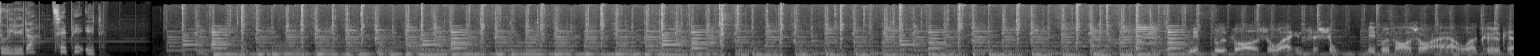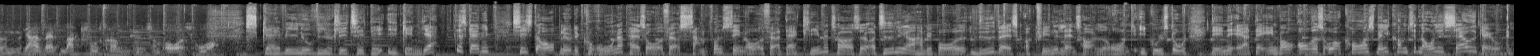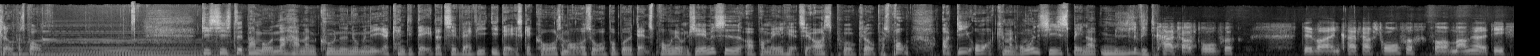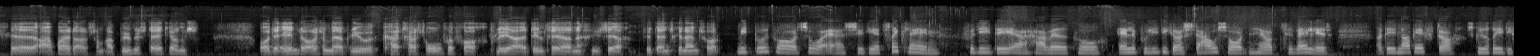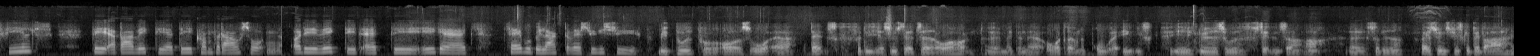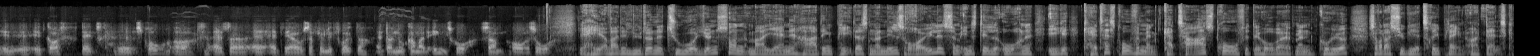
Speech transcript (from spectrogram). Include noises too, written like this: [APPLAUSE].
Du lytter til P1. Mit bud på årets ord er inflation. Mit bud på årets ord er ordet kølekæden. Jeg har valgt magtfuldkommenhed som årets ord. Skal vi nu virkelig til det igen? Ja, det skal vi. Sidste år blev det coronapas året før samfundssind, året før da klimatosse, og tidligere har vi båret hvidvask og kvindelandsholdet rundt i guldstol. Denne er dagen, hvor årets ord kores Velkommen til den årlige særudgave af Klog på Sprog. De sidste par måneder har man kunnet nominere kandidater til, hvad vi i dag skal kåre som årets ord på både Dansk Sprognævns hjemmeside og på mail her til os på Klog på Sprog. Og de ord, kan man roligt sige, spænder milevidt. Katastrofe. Det var en katastrofe for mange af de øh, arbejdere, som har bygget stadions. Og det endte også med at blive katastrofe for flere af deltagerne, især det danske landshold. Mit bud på årets ord er psykiatriplan, fordi det er, har været på alle politikers dagsorden herop til valget. Og det er nok efter skyderiet i Fields. Det er bare vigtigt, at det kommer på dagsordenen. Og det er vigtigt, at det ikke er et tabubelagt at være psykisk syg. Mit bud på årets ord er dansk, fordi jeg synes, det er taget overhånd øh, med den her overdrevne brug af engelsk i nyhedsudsendelser og øh, så videre. Og jeg synes, vi skal bevare et, et godt dansk øh, sprog, og altså, at jeg jo selvfølgelig frygter, at der nu kommer et engelsk ord som årets ord. Ja, her var det lytterne Ture Jønsson, Marianne Harding Petersen og Niels Røgle, som indstillede ordene ikke katastrofe, men katastrofe. Det håber jeg, at man kunne høre. Så var der psykiatriplan og dansk.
